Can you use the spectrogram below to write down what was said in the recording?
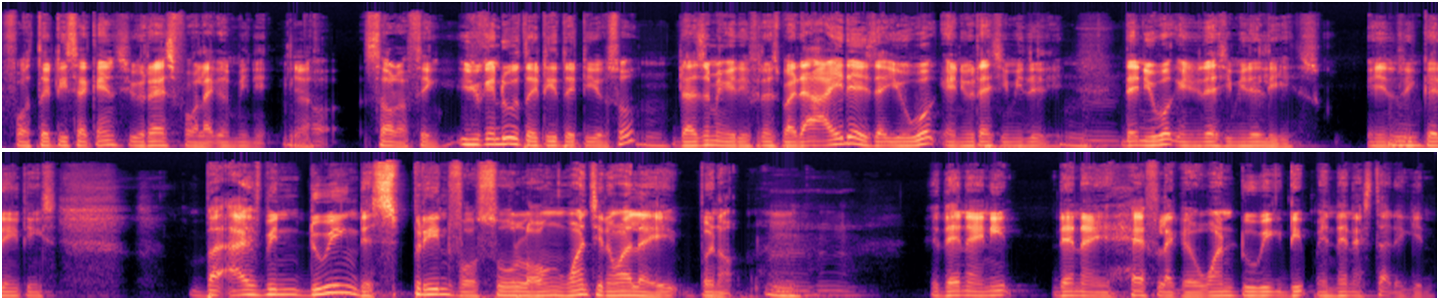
for 30 seconds, you rest for like a minute. Yeah. uh, Sort of thing. You can do 30 30 also. Mm. Doesn't make a difference. But the idea is that you work and you rest immediately. Then you work and you rest immediately in recurring things. But I've been doing the sprint for so long. Once in a while, I burn out. Mm-hmm. Then I need, then I have like a one, two week dip and then I start again.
